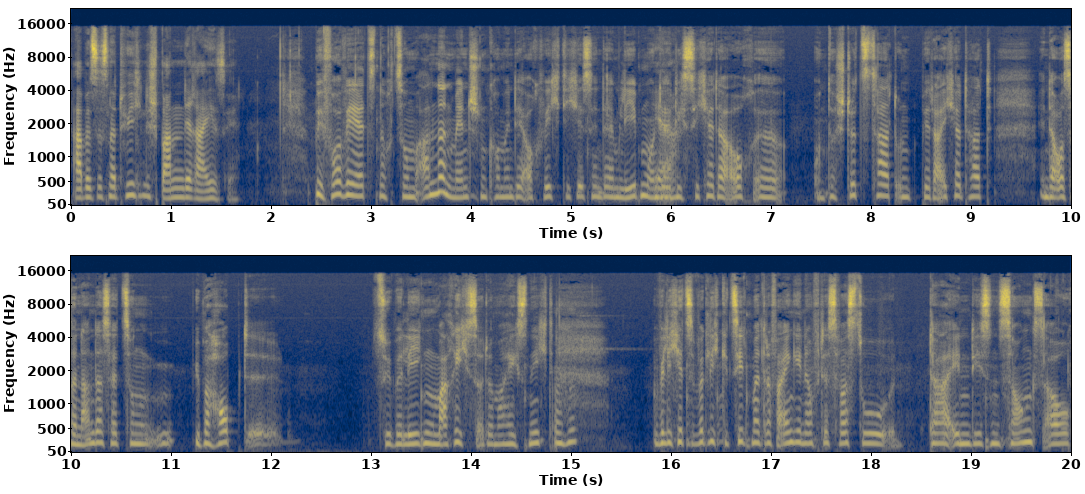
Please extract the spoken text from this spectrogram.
Aber es ist natürlich eine spannende Reise. Bevor wir jetzt noch zum anderen Menschen kommen, der auch wichtig ist in deinem Leben und Ja. der dich sicher da auch äh, unterstützt hat und bereichert hat, in der Auseinandersetzung überhaupt äh, zu überlegen, mache ich es oder mache ich es nicht, will ich jetzt wirklich gezielt mal darauf eingehen, auf das, was du da in diesen Songs auch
